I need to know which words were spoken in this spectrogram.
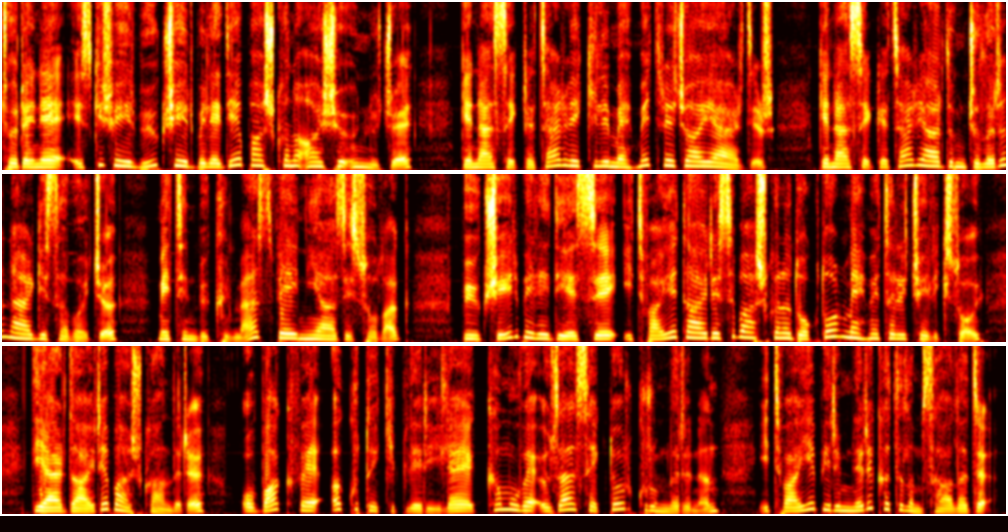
Törene Eskişehir Büyükşehir Belediye Başkanı Ayşe Ünlüce, Genel Sekreter Vekili Mehmet Recai Erdir, Genel Sekreter Yardımcıları Nergis Havacı, Metin Bükülmez ve Niyazi Solak, Büyükşehir Belediyesi İtfaiye Dairesi Başkanı Doktor Mehmet Ali Çeliksoy, diğer daire başkanları, OBAK ve AKUT ekipleriyle kamu ve özel sektör kurumlarının itfaiye birimleri katılım sağladı.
